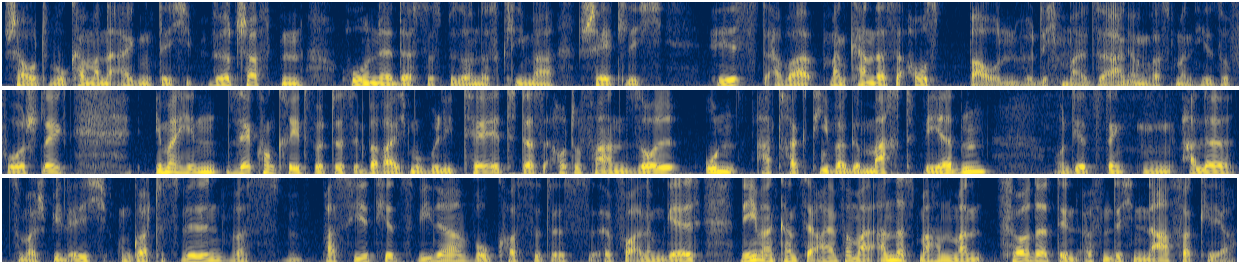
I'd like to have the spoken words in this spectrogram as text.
schaut, wo kann man eigentlich wirtschaften, ohne dass das besonders klimaschädlich ist. Aber man kann das ausbauen, würde ich mal sagen, ja. was man hier so vorschlägt. Immerhin, sehr konkret wird es im Bereich Mobilität. Das Autofahren soll unattraktiver gemacht werden. Und jetzt denken alle, zum Beispiel ich, um Gottes Willen, was passiert jetzt wieder? Wo kostet es äh, vor allem Geld? Nee, man kann es ja einfach mal anders machen. Man fördert den öffentlichen Nahverkehr.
